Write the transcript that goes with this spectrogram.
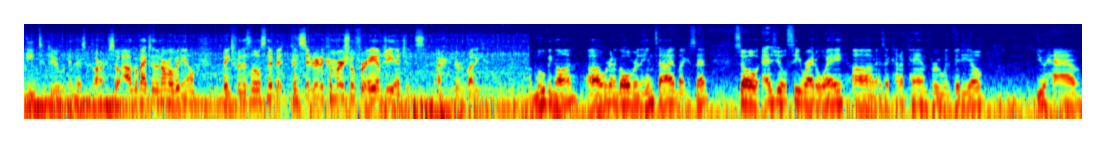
need to do in this car. So I'll go back to the normal video. Thanks for this little snippet. Consider it a commercial for AMG engines. All right, everybody. Moving on, uh, we're gonna go over the inside, like I said. So as you'll see right away, uh, as I kind of pan through with video, you have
